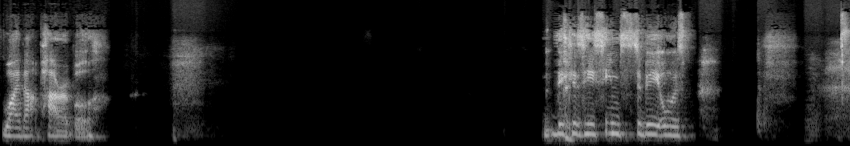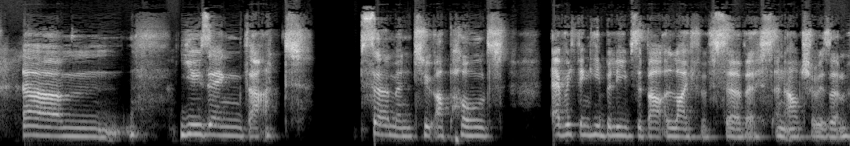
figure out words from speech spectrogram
Why that parable? Because he seems to be almost um, using that sermon to uphold everything he believes about a life of service and altruism,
